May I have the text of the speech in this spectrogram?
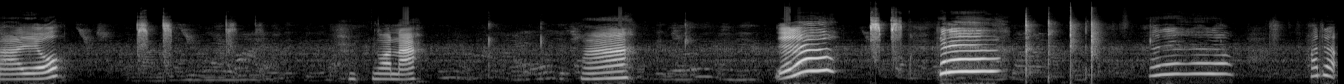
มาเร็ว งอนนะ มาเดี๋ยวก็เร็วก็เร็วฮัดดอก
